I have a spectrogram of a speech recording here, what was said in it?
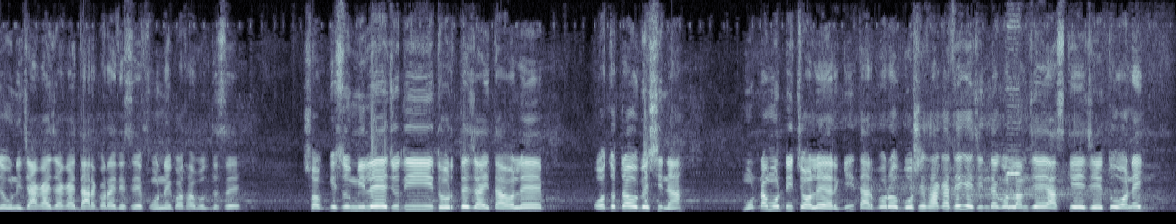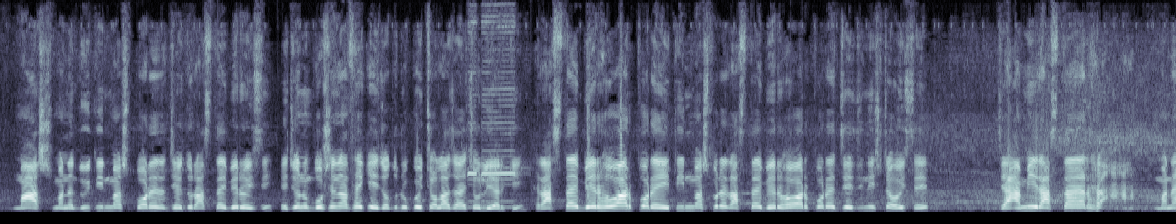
যে উনি জায়গায় জায়গায় দাঁড় করাইতেছে ফোনে কথা বলতেছে। সব কিছু মিলে যদি ধরতে যাই তাহলে অতটাও বেশি না, মোটামুটি চলে আর কি। তারপরও বসে থাকা থেকে চিন্তা করলাম যে আজকে যেহেতু অনেক মাস মানে দুই, তিন মাস পরে যেহেতু রাস্তায় বের হয়েছি এই জন্য বসে না থেকে যতটুকুই চলা যায় চলি আর কি। রাস্তায় বের হওয়ার পরে, এই তিন মাস পরে রাস্তায় বের হওয়ার পরে যে জিনিসটা হয়েছে, যে আমি রাস্তার মানে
